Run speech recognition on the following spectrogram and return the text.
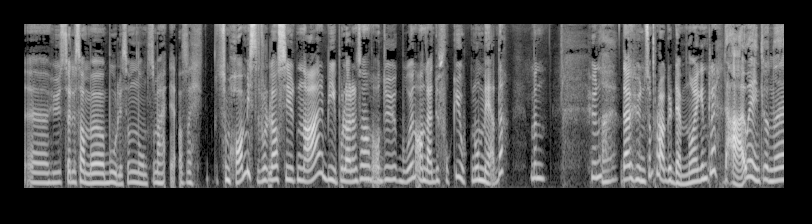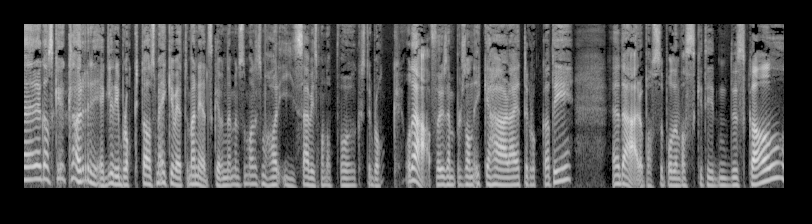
eh, hus eller samme bolig som noen som, er, altså, som har mistet La oss si uten er bipolar, eller sånn, og du bor i en annen leir, du får ikke gjort noe med det. Men hun, det er jo hun som plager dem nå, egentlig. Det er jo egentlig sånne ganske klare regler i blokk da, som jeg ikke vet om er nedskrevne, men som man liksom har i seg hvis man er oppvokst i blokk. Og det er for eksempel sånn ikke hæl deg etter klokka ti. Eh, Det er å passe på den vasketiden du skal.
